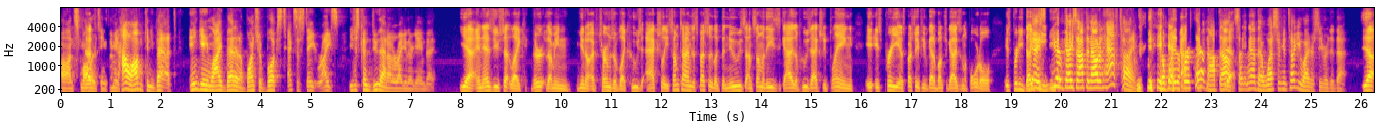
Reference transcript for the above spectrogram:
on smaller That's, teams. I mean, how often can you bet in-game live bet at a bunch of books? Texas State, Rice. You just couldn't do that on a regular game day. Yeah, and as you said, like there, I mean, you know, in terms of like who's actually, sometimes, especially like the news on some of these guys of who's actually playing is pretty, especially if you've got a bunch of guys in the portal, is pretty dicey. You, guys, you have guys opting out at halftime. yeah. They'll play the first half and opt out. Yeah. Second half, that Western Kentucky wide receiver did that. Yeah,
